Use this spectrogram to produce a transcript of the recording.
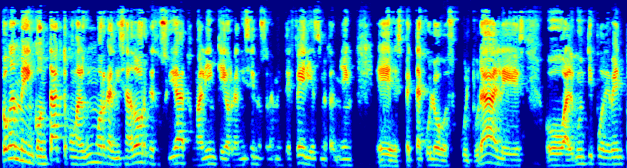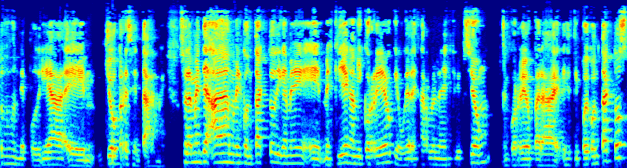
pónganme en contacto con algún organizador de su ciudad, con alguien que organice no solamente ferias, sino también eh, espectáculos culturales o algún tipo de eventos donde podría eh, yo presentarme. Solamente háganme el contacto, díganme, eh, me escriben a mi correo, que voy a dejarlo en la descripción, el correo para ese tipo de contactos,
